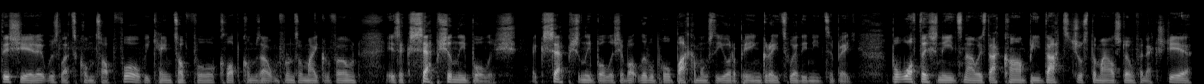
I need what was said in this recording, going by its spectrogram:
This year it was let's come top four. We came top four. Klopp comes out in front of a microphone, is exceptionally bullish, exceptionally bullish about Liverpool back amongst the European greats where they need to be. But what this needs now is that can't be. That's just the milestone for next year.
